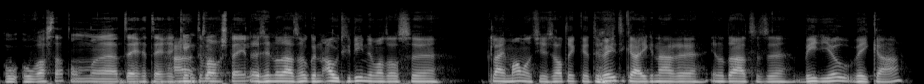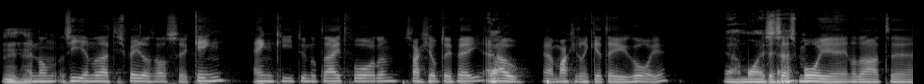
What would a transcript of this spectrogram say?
Hoe, hoe was dat om eh, tegen, tegen Ah, King te mogen spelen? Dat is inderdaad ook een oud gediende, want als eh, klein mannetje zat ik eh, Hm. tv te kijken naar eh, inderdaad het eh, BDO-WK. Mhm. En dan zie je inderdaad die spelers als eh, King, Henky toen de tijd voor hem, zag je op tv. En Ja. nou ja, mag je er een keer tegen gooien. Ja, mooi Dus dat. is mooi eh, inderdaad. eh,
